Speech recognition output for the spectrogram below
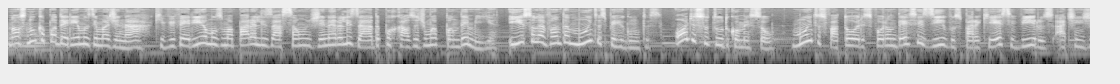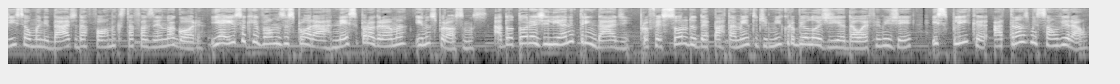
Nós nunca poderíamos imaginar que viveríamos uma paralisação generalizada por causa de uma pandemia. E isso levanta muitas perguntas. Onde isso tudo começou? Muitos fatores foram decisivos para que esse vírus atingisse a humanidade da forma que está fazendo agora. E é isso que vamos explorar nesse programa e nos próximos. A doutora Giliane Trindade, professora do Departamento de Microbiologia da UFMG, explica a transmissão viral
